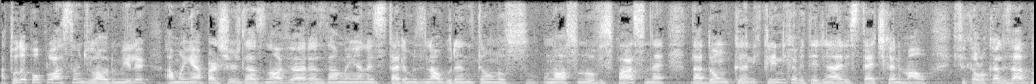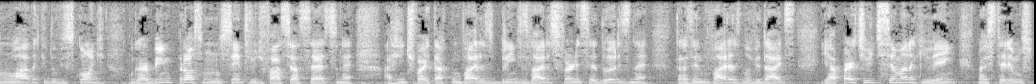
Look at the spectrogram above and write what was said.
a toda a população de Lauro Miller. Amanhã, a partir das 9 horas da manhã, nós estaremos inaugurando então o nosso, o nosso novo espaço, né, da Dom Cane Clínica Veterinária Estética Animal. Fica localizado no lado aqui do Visconde, lugar bem próximo no centro de fácil acesso, né? A gente vai estar com vários brindes, vários fornecedores, né, trazendo várias novidades e a partir de semana que vem nós teremos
